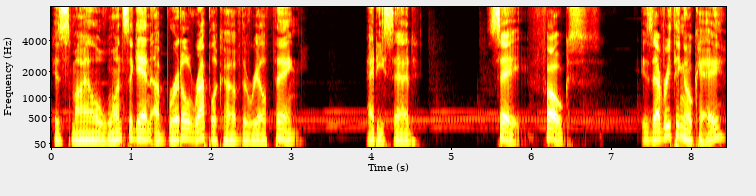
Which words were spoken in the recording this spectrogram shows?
His smile once again a brittle replica of the real thing. Eddie said, Say, folks, is everything okay?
